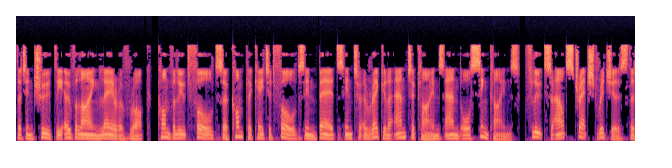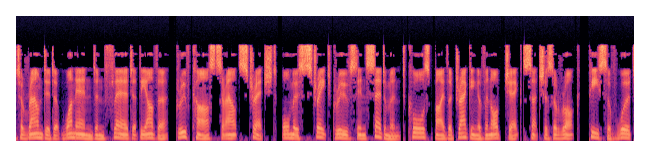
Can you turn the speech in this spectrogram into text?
that intrude the overlying layer of rock. Convolute folds are complicated folds in beds into irregular anticlines and or synclines. Flutes are outstretched ridges that are rounded at one end and flared at the other. Groove casts are outstretched, almost straight grooves in sediment caused by the dragging of an object such as a rock, piece of wood,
